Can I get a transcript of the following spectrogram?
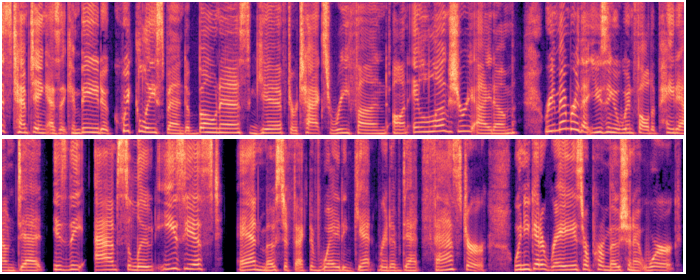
As tempting as it can be to quickly spend a bonus, gift, or tax refund on a luxury item, remember that using a windfall to pay down debt is the absolute easiest and most effective way to get rid of debt faster. When you get a raise or promotion at work,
